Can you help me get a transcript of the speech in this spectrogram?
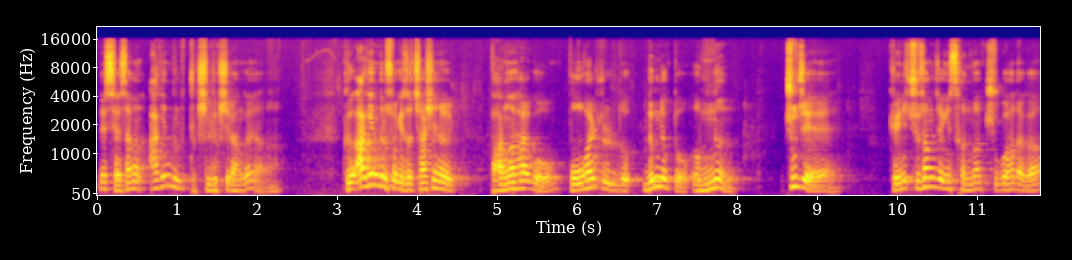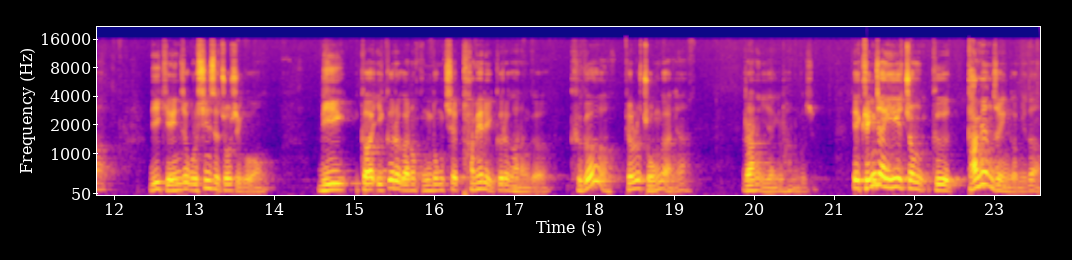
근데 세상은 악인들도 득실득실한 거야. 그 악인들 속에서 자신을 방어하고 보호할 줄도 능력도 없는 주제에 괜히 추상적인 선만 추구하다가 네 개인적으로 신세 조지고 네가 이끌어가는 공동체 파멸에 이끌어가는 거 그거 별로 좋은 거 아니야? 라는 이야기를 하는 거죠. 굉장히 이게 좀 그 다면적인 겁니다.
